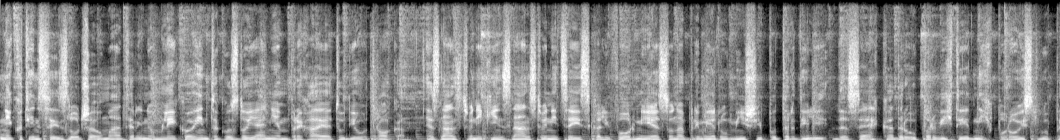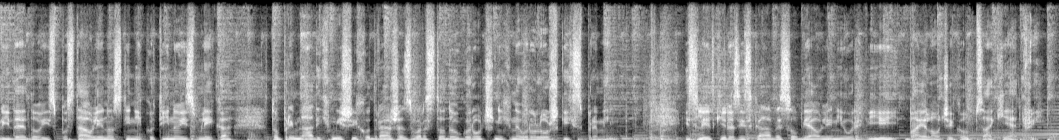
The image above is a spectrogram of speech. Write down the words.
Nikotin se izloča v materino mleko in tako z dojenjem prehaja tudi v otroka. Znanstveniki in znanstvenice iz Kalifornije so na primeru miši potrdili, da se, kadar v prvih tednih po rojstvu pride do izpostavljenosti nikotinu iz mleka, to pri mladih miših odraža z vrsto dolgoročnih nevroloških sprememb. Izsledki raziskave so objavljeni v reviji Biological Psychiatry.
